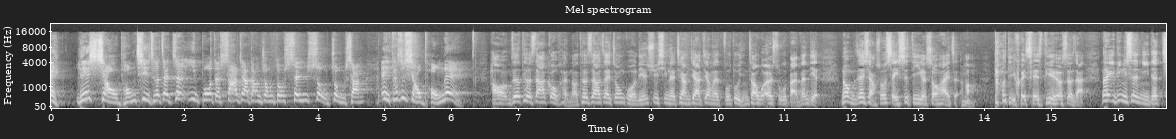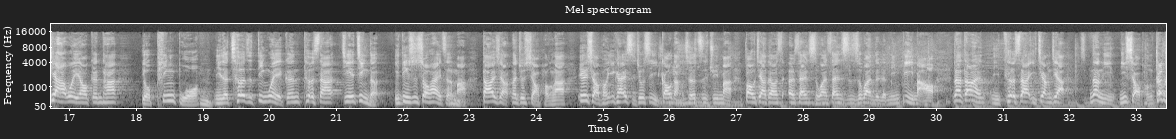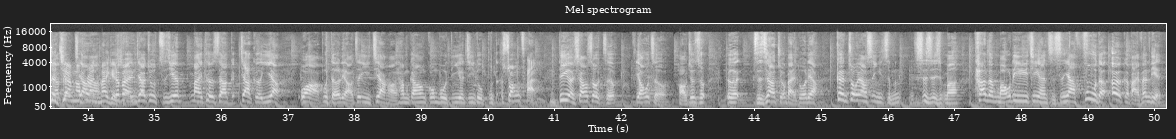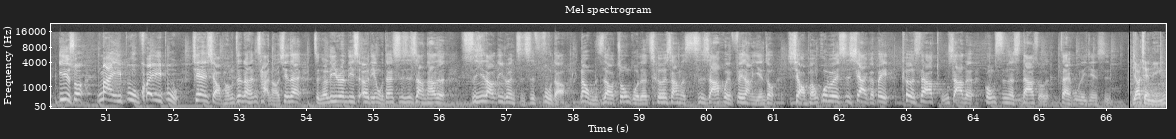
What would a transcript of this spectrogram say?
哎，连小鹏汽车在这一波的杀价当中都身受重伤。哎，它是小鹏哎。好，我们这个特斯拉够狠哦。特斯拉在中国连续性的降价，降的幅度已经超过二十五百分点。那我们在想说，谁是第一个受害者？哈、到底会谁是第一个受害者？那一定是你的价位要跟它有拼搏，嗯、你的车子定位跟特斯拉接近的。一定是受害者嘛？嗯、大家想，那就是小鹏啦，因为小鹏一开始就是以高档车自居嘛，报价都要二三十万、三四十万的人民币嘛，哦，那当然你特斯拉一降价，那你你小鹏跟着降啊，不然你卖给谁？要不然人家就直接卖特斯拉价格一样，哇，不得了，这一降啊，他们刚刚公布第一个季度不双惨，第一个销售折夭折，好，就是说呃只剩下九百多辆。更重要是你怎么？是是什么？它的毛利率竟然只剩下负的二个百分点，意思说卖一步亏一步。现在小鹏真的很惨哦，现在整个利润率是二点五，但事实上它的实际上利润只是负的哦。那我们知道中国的车商的厮杀会非常严重，小鹏会不会是下一个被特斯拉屠杀的公司呢？是大家所在乎的一件事。邀请您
